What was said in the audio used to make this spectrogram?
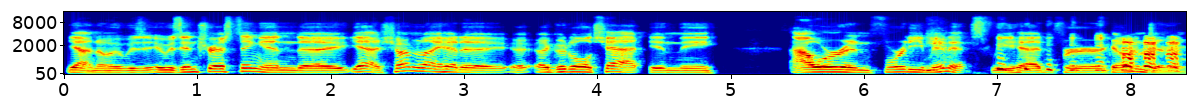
yeah, no, it was it was interesting, and uh, yeah, Sean and I had a a good old chat in the hour and 40 minutes we had for commentary.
